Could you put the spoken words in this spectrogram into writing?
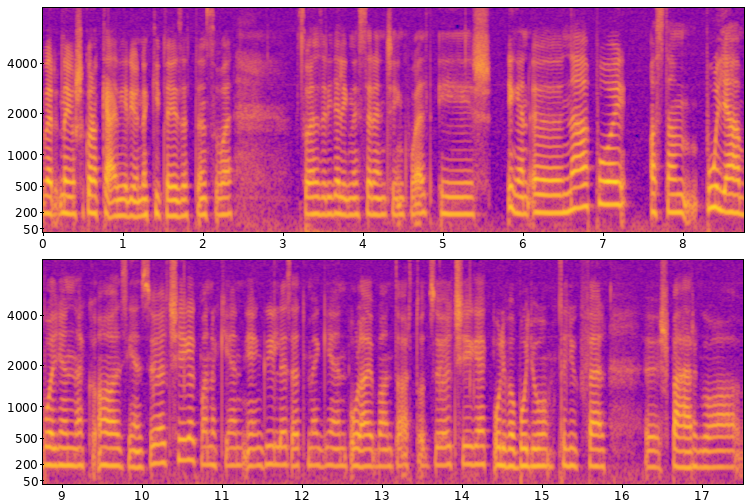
mert nagyon sokan a kávér jönnek kifejezetten, szóval, szóval ezzel így elég nagy szerencsénk volt. És igen, ö, Nápoly, aztán puljából jönnek az ilyen zöldségek, vannak ilyen, ilyen grillezett, meg ilyen olajban tartott zöldségek, bogyó, tegyük fel, spárga,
